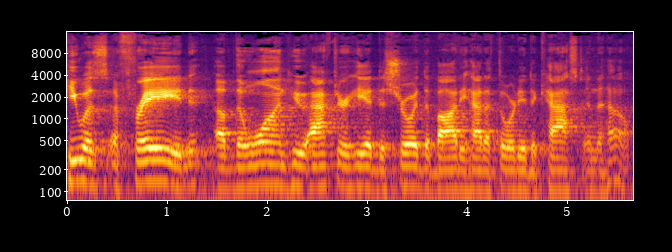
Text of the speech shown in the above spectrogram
He was afraid of the one who, after he had destroyed the body, had authority to cast into hell.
